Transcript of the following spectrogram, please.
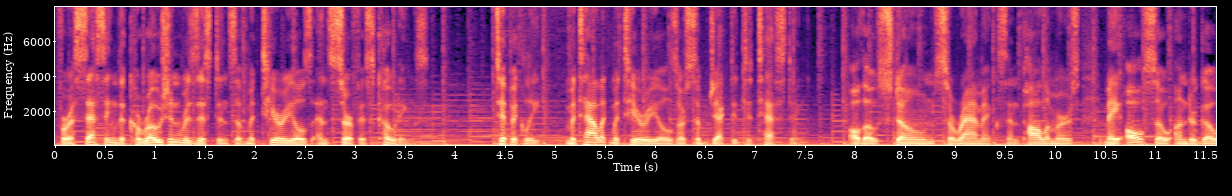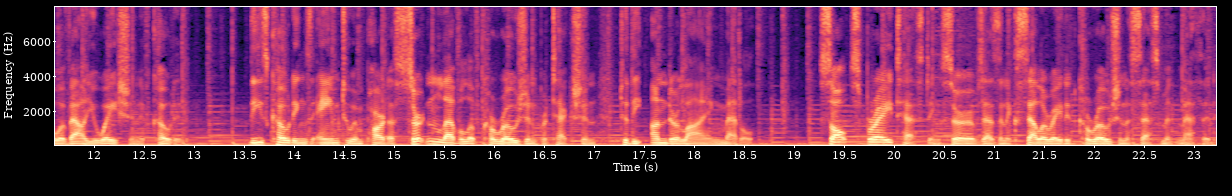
for assessing the corrosion resistance of materials and surface coatings. Typically, metallic materials are subjected to testing, although stone, ceramics, and polymers may also undergo evaluation if coated. These coatings aim to impart a certain level of corrosion protection to the underlying metal. Salt spray testing serves as an accelerated corrosion assessment method,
